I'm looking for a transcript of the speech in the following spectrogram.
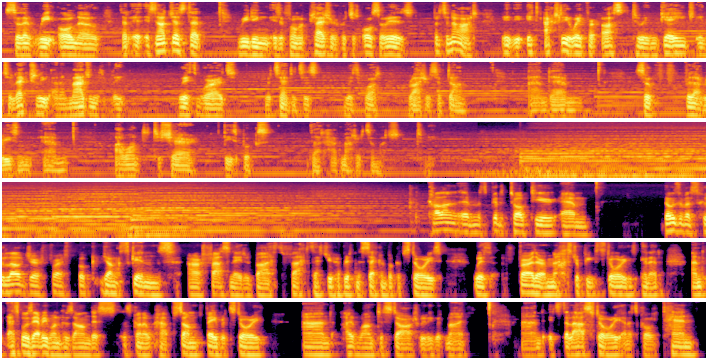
so that we all know that it's not just that reading is a form of pleasure, which it also is, but it's an art. It, it's actually a way for us to engage intellectually and imaginatively with words, with sentences, with what writers have done. And um, so, for that reason, um, I want to share these books that have mattered so much to me. Colin, um, it's good to talk to you. Um, those of us who loved your first book, Young Skins, are fascinated by the fact that you have written a second book of stories with further masterpiece stories in it. And I suppose everyone who's on this is going to have some favorite story. And I want to start really with mine. And it's the last story, and it's called 10.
